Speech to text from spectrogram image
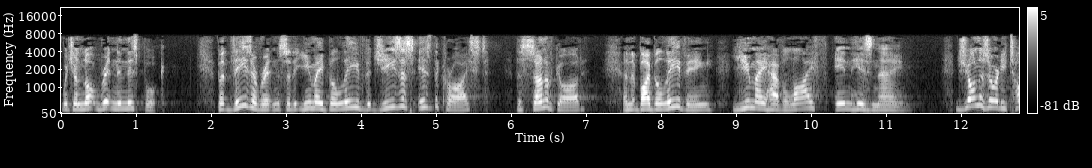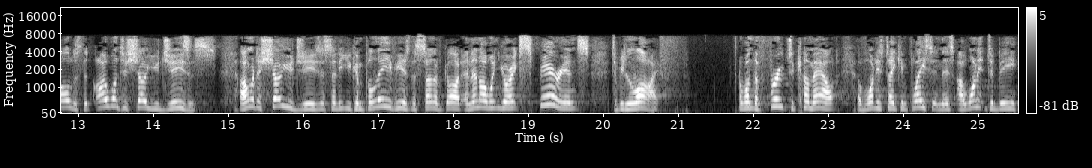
which are not written in this book. But these are written so that you may believe that Jesus is the Christ, the Son of God, and that by believing you may have life in his name. John has already told us that I want to show you Jesus. I want to show you Jesus so that you can believe he is the Son of God, and then I want your experience to be life. I want the fruit to come out of what is taking place in this. I want it to be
